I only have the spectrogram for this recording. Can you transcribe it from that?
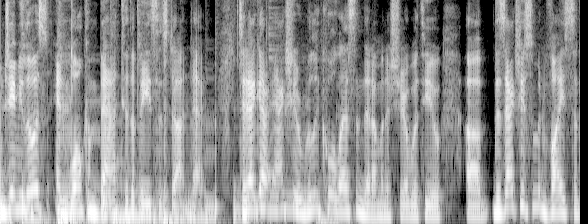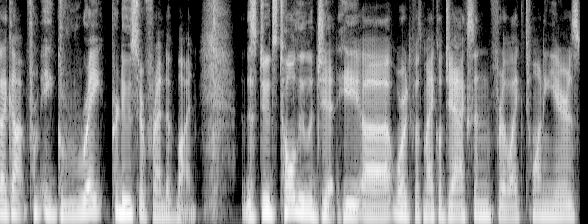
I'm Jayme Lewis, and welcome back to thebassist.net. Today, I got actually a really cool lesson that I'm going to share with you. Uh, there's actually some advice that I got from a great producer friend of mine. This dude's totally legit. He uh, worked with Michael Jackson for like 20 years.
